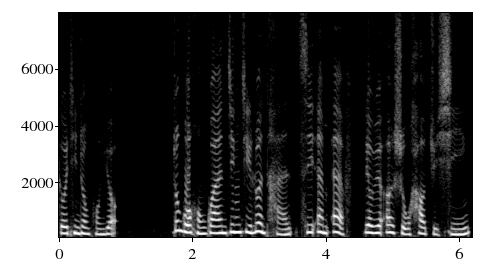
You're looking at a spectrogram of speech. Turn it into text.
各位听众朋友，中国宏观经济论坛 （CMF）。六月二十五号举行，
